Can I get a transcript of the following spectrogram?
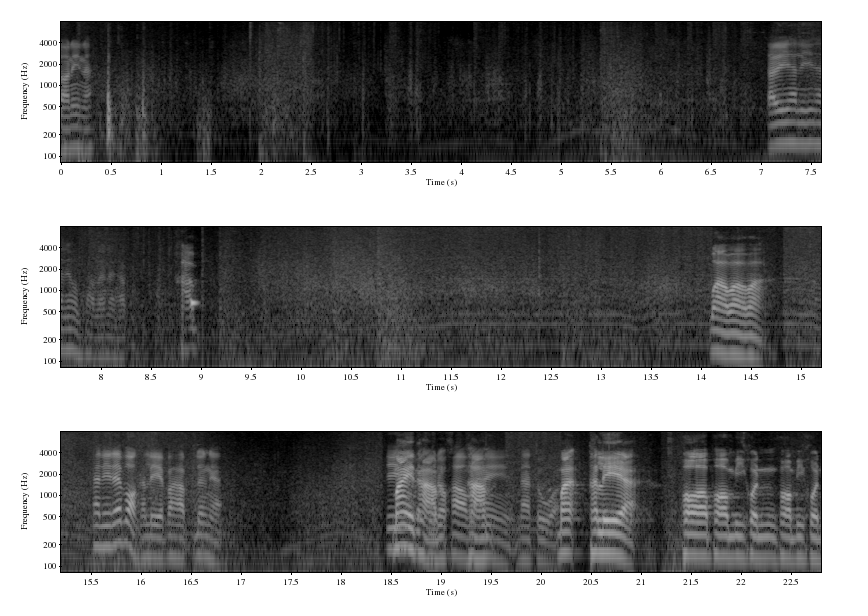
รอนี่นะชาลีชาลีชาลีผมถามแล้วนะครับ ครับ ว่าว่าว่าชาลีได้บอกทะเลป่ะครับ เรื่องเนี้ยที่ไม่คุณถามเอข้าวถาม ให้หน้าตัวมาทะเลอะ พอพอมีคนพอมีคน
